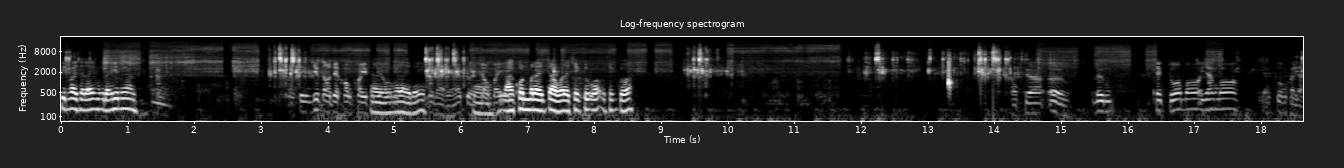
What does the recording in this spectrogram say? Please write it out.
คิดไว้จะได้มือใดเฮ็ดงานมันสิยึดเอาแต่ของค่อยเอเดีอยวบ่ได้เด้บ่ได้นะเกิดเออเจ้าไปบางคนบ่ได้เจ้าบ่ได้เช็คตัวเช็คตัว บาง เทื่อเออลืมเช็คตัวบ่ยังบ่ยังทวงค่อยได้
